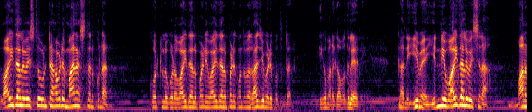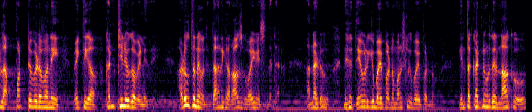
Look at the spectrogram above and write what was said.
వాయిదాలు వేస్తూ ఉంటే ఆవిడే మానేస్తుంది అనుకున్నాను కోర్టులో కూడా వాయిదాలు పడి వాయిదాలు పడి కొంతమంది రాజీ పడిపోతుంటారు. ఇక మనకు అవదులే అని. కానీ ఈమె ఎన్ని వాయిదాలు వేసినా మనల పట్టు విడవని వ్యక్తిగా కంటిన్యూగా వెళ్ళింది. అడుగుతూనే ఉంది దానికి ఆ రాజుకు భయం వేసిందట. అన్నాడు నేను దేవుడికి భయపడను మనుషులకు భయపడను. ఇంత కఠిన హృదయం నాకు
